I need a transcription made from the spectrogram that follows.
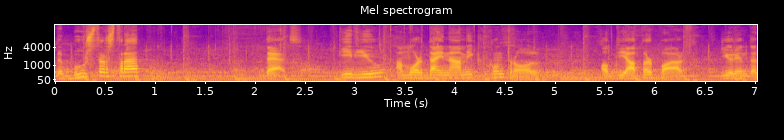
the booster strap that give you a more dynamic control of the upper part during the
